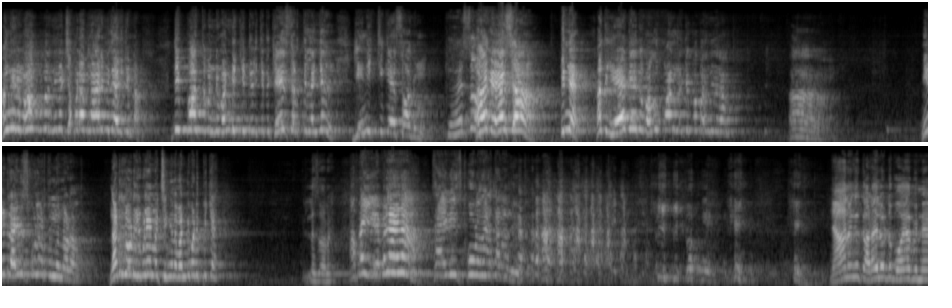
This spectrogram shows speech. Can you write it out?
അങ്ങനെ മാപ്പ് പറഞ്ഞ് രക്ഷപ്പെടാൻ ആരും വിചാരിക്കണ്ട. ഡിപ്പാർട്ട്മെന്റ് വണ്ടിക്കിട്ടിരിക്കുന്ന കേസ് എടുത്തില്ലെങ്കിൽ എനിക്ക് കേസാകും. കേസോ? ആ കേസാ. പിന്നെ അത് ഏതേത് വകുപ്പാണെന്നൊക്കെ ഇപ്പൊ പറഞ്ഞു തരാം. നീ ഡ്രൈവിംഗ് സ്കൂൾ നടത്തുന്നുണ്ടോടാ. നടു റോഡിൽ ഇവിടെയും വെച്ച് ഇങ്ങനെ വണ്ടി പഠിപ്പിക്കാൻ. ഇല്ല സാറ്. അപ്പൊ എവിടെയാണ് ഡ്രൈവിംഗ് സ്കൂൾ നടത്തണത് ഞാനങ്ങ് കടയിലോട്ട് പോയാ പിന്നെ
